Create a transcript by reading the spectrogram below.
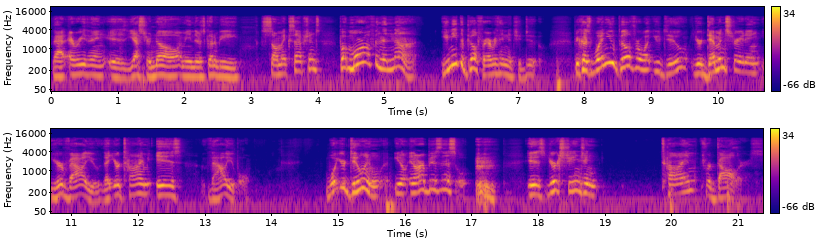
that everything is yes or no. I mean, there's going to be some exceptions, but more often than not, you need to bill for everything that you do. Because when you bill for what you do, you're demonstrating your value, that your time is valuable. What you're doing, you know, in our business is you're exchanging time for dollars.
